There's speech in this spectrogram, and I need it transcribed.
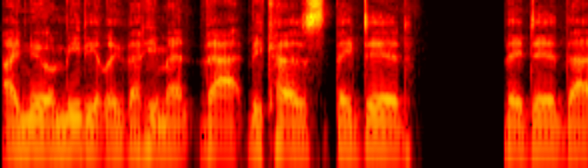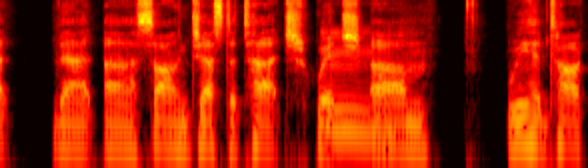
I knew immediately that he meant that because they did they did that that uh, song just a touch, which Mm. um, we had talked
